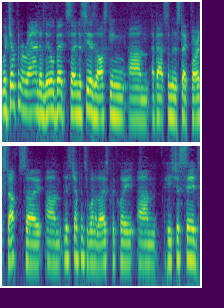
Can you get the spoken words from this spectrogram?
We're jumping around a little bit. So Nasir's asking um, about some of the state forest stuff. So um, let's jump into one of those quickly. Um, he's just said,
